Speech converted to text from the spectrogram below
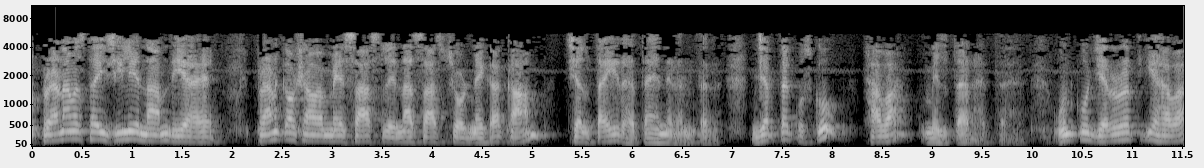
प्राणावस्था इसीलिए नाम दिया है। प्राण कौशा में सांस लेना, सांस छोड़ने का काम चलता ही रहता है निरंतर। जब तक उसको हवा मिलता रहता है। उनको ज़रूरत की हवा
